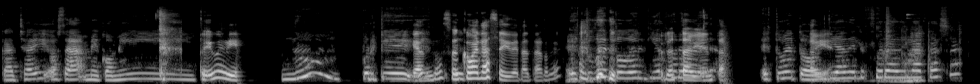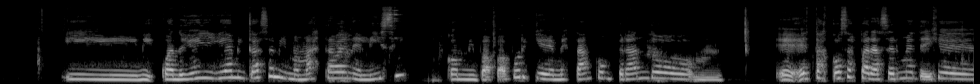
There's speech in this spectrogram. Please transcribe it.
¿cachai? O sea, me comí... Estoy muy No, porque Son como las 6 de la tarde. estuve todo el día Pero fuera está de- bien, está Estuve todo Está el día de- fuera de la casa y mi- cuando yo llegué a mi casa mi mamá estaba en el Easy con mi papá porque me están comprando mm, eh, estas cosas para hacerme, te dije,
